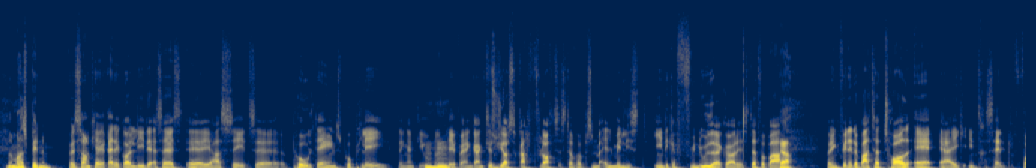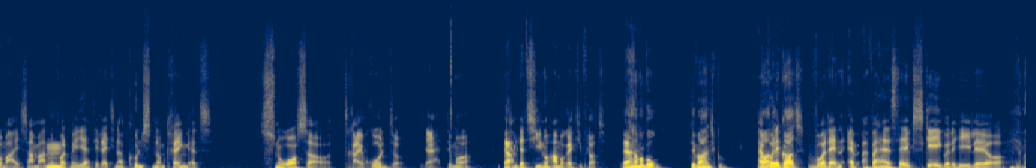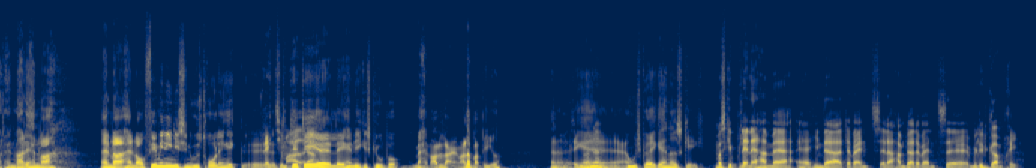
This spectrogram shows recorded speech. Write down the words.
Det er meget spændende. For sådan kan jeg rigtig godt lide det. Altså, jeg, øh, jeg har set uh, pole dance på Play, dengang de åbnede Mhm. mm-hmm. Play for en gang. Det synes jeg også er ret flot, i stedet for sådan almindelig, en, der kan finde ud af at gøre det, i stedet for bare... Ja. For en kvinde, der bare tager tøjet af, er ikke interessant for mig sammen med andre Mm. folk. Men ja, det er rigtigt nok kunsten omkring at snore sig og dreje rundt. Og, ja, det må... Ja. Ham der Tino, han var rigtig flot. Ja, han var god. Det var han sgu. Ja, Ja, det er hvordan- godt. Hvordan... Er, han stadig skæg og det hele, og... Ja, hvordan var det, han var? Han var, han var jo feminin i sin udstråling, ikke? Øh, Rigtig meget, Det, det ja. ja. lagde han ikke skjul på. Men han var, han var da barberet. Han er ikke, Sådan øh, jeg husker ikke, at han havde skæg. Måske blandede han med uh, hende der, der vandt, eller ham der, der vandt uh, Melodi Grand Prix.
